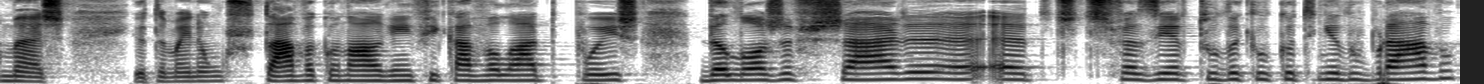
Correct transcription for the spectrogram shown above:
Mas eu também não gostava quando alguém ficava lá depois da loja fechar a, a desfazer tudo aquilo que eu tinha dobrado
